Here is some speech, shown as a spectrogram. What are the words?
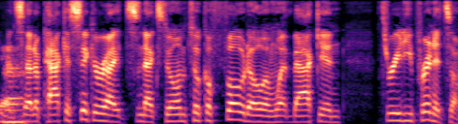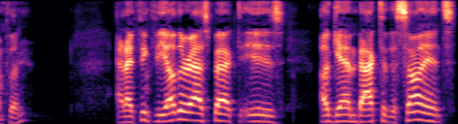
yeah. and set a pack of cigarettes next to them, took a photo and went back and 3D printed something. And I think the other aspect is again back to the science.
